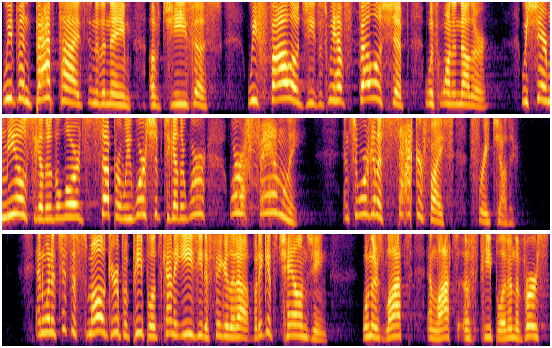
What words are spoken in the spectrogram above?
We've been baptized into the name of Jesus. We follow Jesus. We have fellowship with one another. We share meals together, the Lord's Supper. We worship together. We're, we're a family. And so we're going to sacrifice for each other. And when it's just a small group of people, it's kind of easy to figure that out, but it gets challenging when there's lots and lots of people. And in the verse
